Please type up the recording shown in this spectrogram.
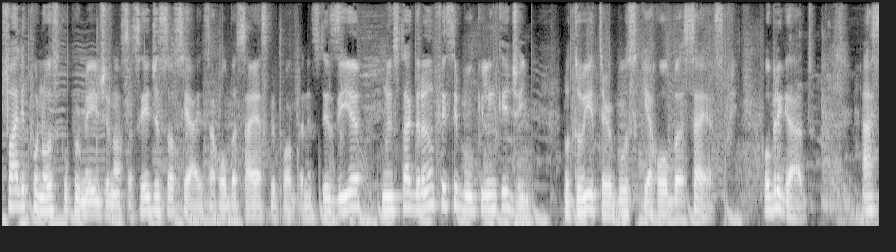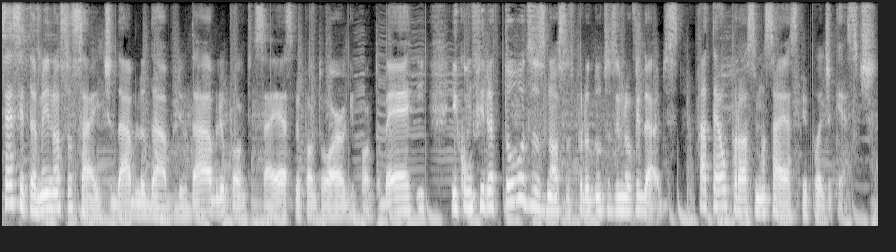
fale conosco por meio de nossas redes sociais, arroba saesp.anestesia, no Instagram, Facebook e LinkedIn. No Twitter, busque arroba saesp. Obrigado. Acesse também nosso site www.saesp.org.br e confira todos os nossos produtos e novidades. Até o próximo Saesp Podcast.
